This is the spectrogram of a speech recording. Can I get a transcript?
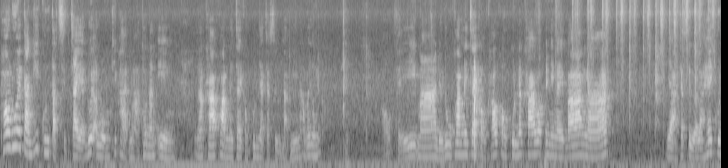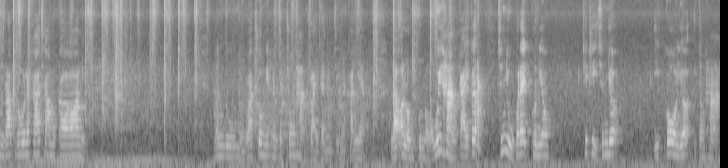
เพราะด้วยการที่คุณตัดสินใจอะด้วยอารมณ์ที่ผ่านมาเท่านั้นเองนะคะ ความในใจของคุณอยากจะสื่อแบบนี้นะไว้ตรงนี้โอเคมาเดี๋ยวดูความในใจของเขาของคุณนะคะ ว่าเป็นยังไงบ้างนะ อยากจะสื่ออะไรให้คุณรับรู้นะคะ ชาวมังกร มันดูเหมือนว่าช่วงนี้มันเป็นช่วงห่างไกลกันจริงๆนะคะเนี่ยแล้วอารมณ์คุณบอกว่าอุ้ยห่างไกลก็ ฉันอยู่ก็ได้คนเดียวทิฐิฉันเยอะ อีโก้เยอะอีกต่างหาก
